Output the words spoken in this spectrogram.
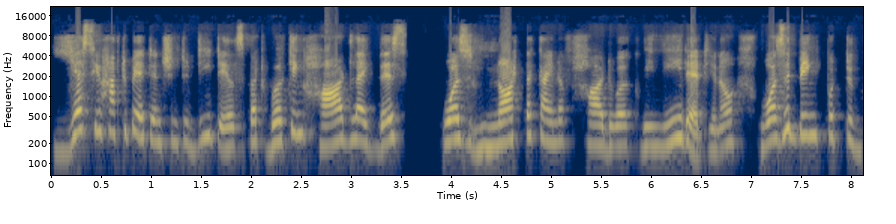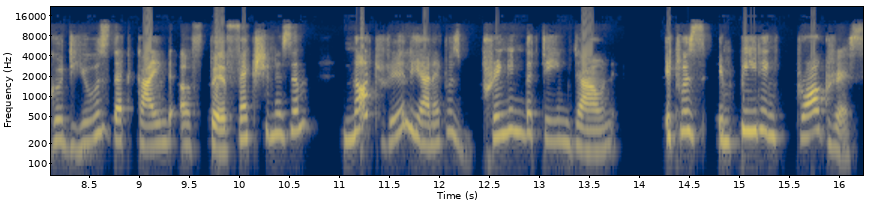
Yes, you have to pay attention to details, but working hard like this was not the kind of hard work we needed. You know, was it being put to good use, that kind of perfectionism? Not really. And it was bringing the team down. It was impeding progress.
